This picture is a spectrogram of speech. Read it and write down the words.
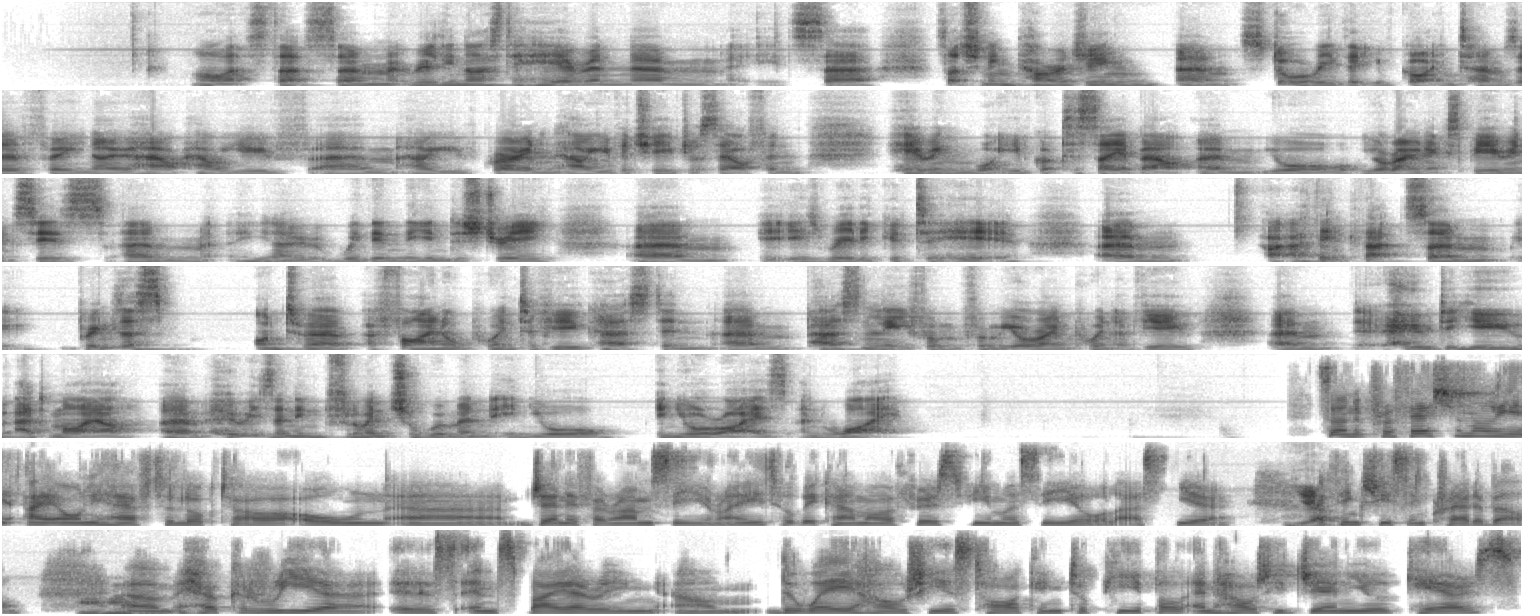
Oh, that's that's um, really nice to hear, and um, it's uh, such an encouraging um, story that you've got in terms of uh, you know how how you've um, how you've grown and how you've achieved yourself, and hearing what you've got to say about um, your your own experiences, um, you know, within the industry, it is really good to hear. I, I think that brings us onto a, a, final point of view, Kirsten, um, personally, from, from your own point of view, um, who do you admire? Um, who is an influential woman in your in your eyes, and why? So, on a professionally, I only have to look to our own uh, Jennifer Rumsey, right, who became our first female CEO last year. Yeah. I think she's incredible. Mm-hmm. Um, her career is inspiring. Um, the way how she is talking to people and how she genuinely cares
